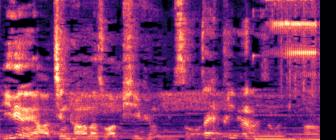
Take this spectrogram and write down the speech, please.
一定要经常的做批评与自我。对，批评了自我提高。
